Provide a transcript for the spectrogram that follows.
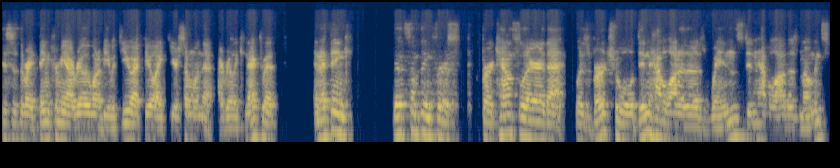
this is the right thing for me. I really want to be with you. I feel like you're someone that I really connect with. And I think that's something for a, for a counselor that was virtual, didn't have a lot of those wins, didn't have a lot of those moments,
